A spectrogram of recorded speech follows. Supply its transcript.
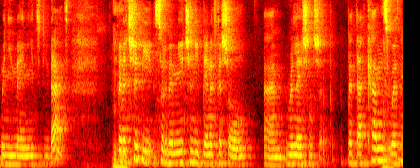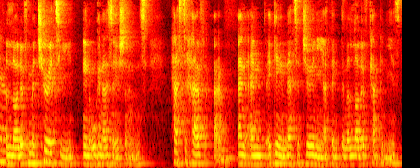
when you may need to do that, mm-hmm. but it should be sort of a mutually beneficial um, relationship but that comes with yeah. a lot of maturity in organizations has to have um, and and again that's a journey i think that a lot of companies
